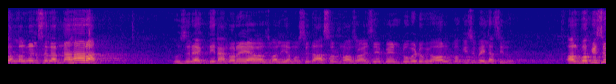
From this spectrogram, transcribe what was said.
সাল্লাহ সাল্লাম নাহারান। হুজুর একদিন আঙরে আওয়াজ বালিয়া মসজিদে আসর নজর হয়েছে বেল ডুবে ডুবে, অল্প কিছু বেলা ছিল। অল্প কিছু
